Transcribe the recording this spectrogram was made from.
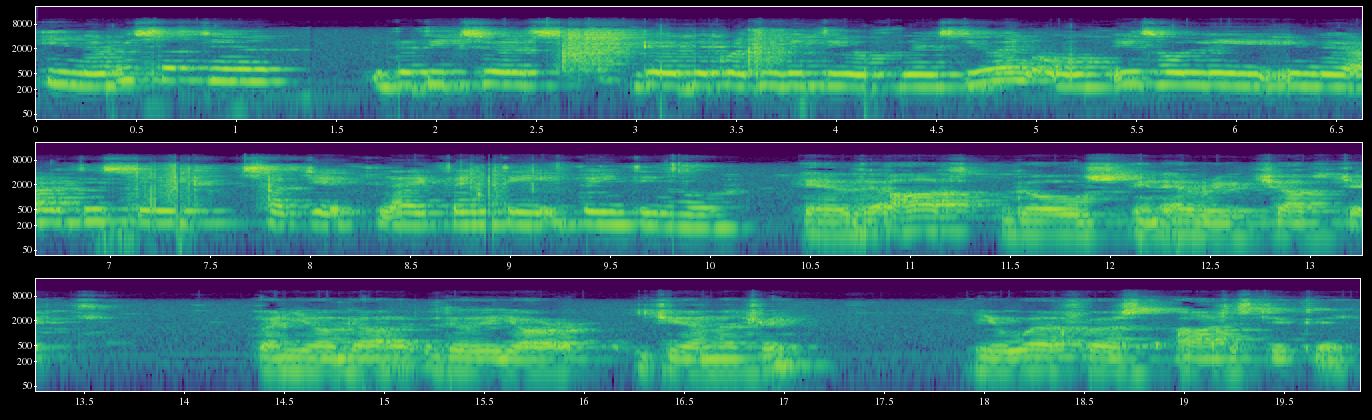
In every subject, the teachers get the creativity of the student, or is only in the artistic subject like painting, painting or? Yeah, the art goes in every subject. When you go, do your geometry, you work first artistically,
